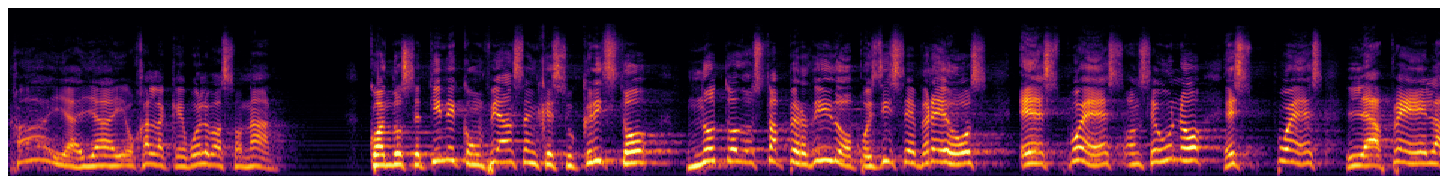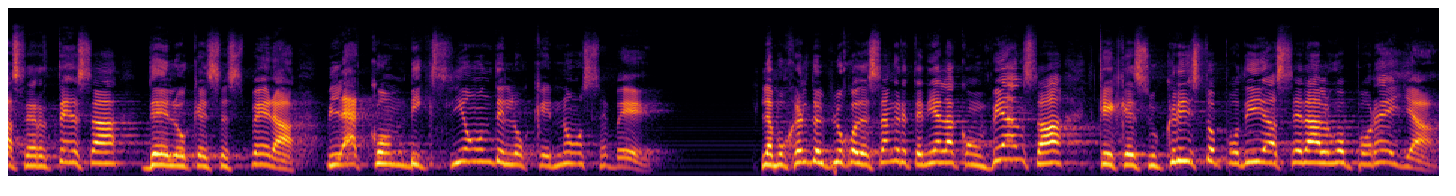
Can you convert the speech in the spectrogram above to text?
Ay, ay, ay, ojalá que vuelva a sonar. Cuando se tiene confianza en Jesucristo, no todo está perdido, pues dice Hebreos, es pues, 11.1, es pues la fe, la certeza de lo que se espera, la convicción de lo que no se ve. La mujer del flujo de sangre tenía la confianza que Jesucristo podía hacer algo por ella.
